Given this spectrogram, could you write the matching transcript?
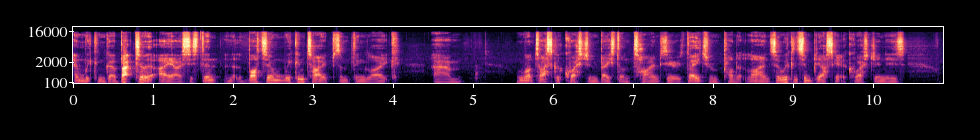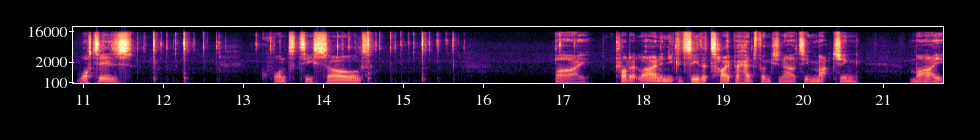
and we can go back to the AI assistant and at the bottom we can type something like um, we want to ask a question based on time series data and product line. So we can simply ask it a question is what is quantity sold by product line and you can see the type ahead functionality matching my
